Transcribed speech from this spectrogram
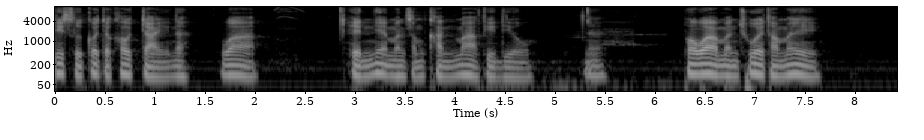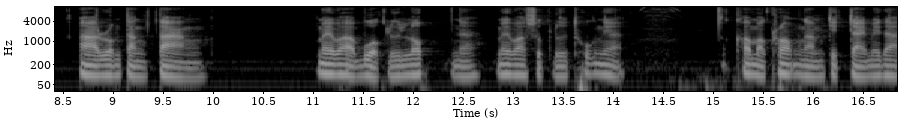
ที่สุดก็จะเข้าใจนะว่าเห็นเนี่ยมันสำคัญมากทีเดียวนะ เพราะว่ามันช่วยทำให้อารมณ์ต่างๆ ไม่ว่าบวกหรือลบนะไม่ว่าสุขหรือทุกเนี่ยเข้ามาครอบงำจิตใจไม่ได้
